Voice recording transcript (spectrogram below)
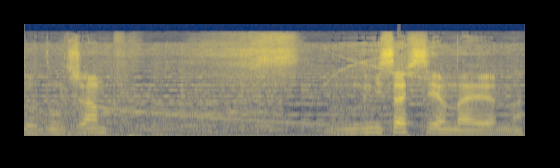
Дудл джамп. Ну, Не совсем, наверное.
